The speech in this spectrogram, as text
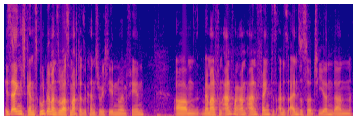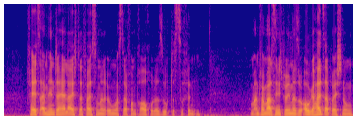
Ist eigentlich ganz gut, wenn man sowas macht, also kann ich wirklich jedem nur empfehlen. Ähm, wenn man von Anfang an anfängt, das alles einzusortieren, dann fällt es einem hinterher leichter, falls man irgendwas davon braucht oder sucht, es zu finden. Am Anfang war das nämlich bei mir immer so, oh, Gehaltsabrechnung.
